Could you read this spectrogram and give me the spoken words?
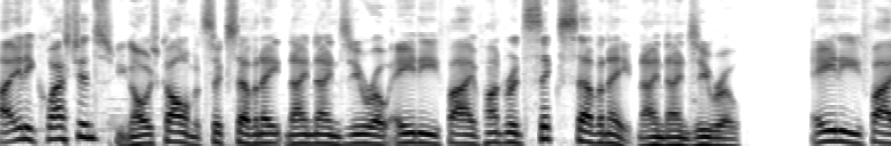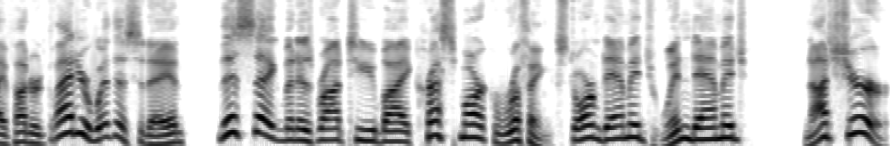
Uh, any questions? You can always call them at 678 990 8500, 678 990 8500. Glad you're with us today. And This segment is brought to you by Crestmark Roofing. Storm damage, wind damage? Not sure.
